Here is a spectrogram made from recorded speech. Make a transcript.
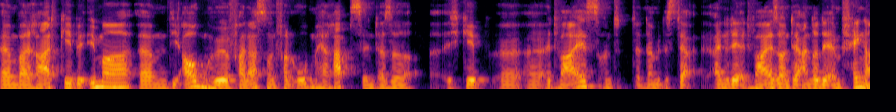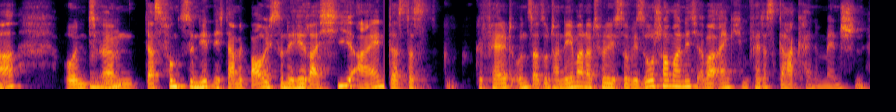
ähm, weil Ratgebe immer ähm, die Augenhöhe verlassen und von oben herab sind. Also ich gebe äh, Advice und damit ist der eine der Advisor und der andere der Empfänger. Und mhm. ähm, das funktioniert nicht. Damit baue ich so eine Hierarchie ein. Dass das gefällt uns als Unternehmer natürlich sowieso schon mal nicht, aber eigentlich gefällt das gar keine Menschen.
